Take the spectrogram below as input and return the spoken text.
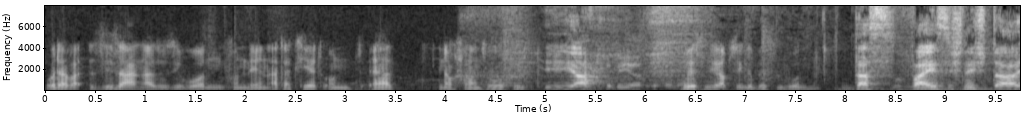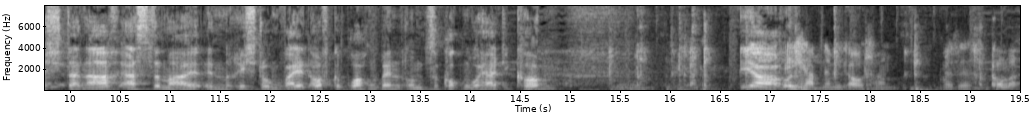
Oder Sie sagen also, sie wurden von denen attackiert und er hat ihnen auch Schaden zugefügt. Ja, Wissen Sie, ob sie gebissen wurden? das weiß ich nicht, da ich danach erst einmal in Richtung Wald aufgebrochen bin, um zu gucken, woher die kommen. Ja, und Ich habe nämlich auch schon. Was ist? komm mal.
